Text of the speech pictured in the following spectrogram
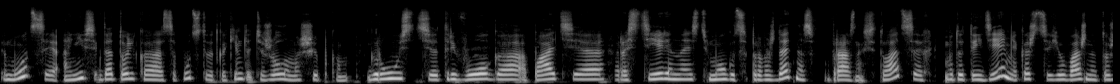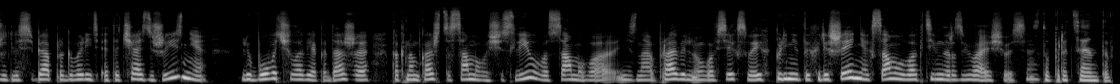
эмоции, они всегда только сопутствуют каким-то тяжелым ошибкам. Грусть, тревога, апатия, растерянность могут сопровождать нас в разных ситуациях. Вот эта идея, мне кажется, ее важно тоже для себя проговорить. Это часть жизни, любого человека, даже, как нам кажется, самого счастливого, самого, не знаю, правильного во всех своих принятых решениях, самого активно развивающегося. Сто процентов.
